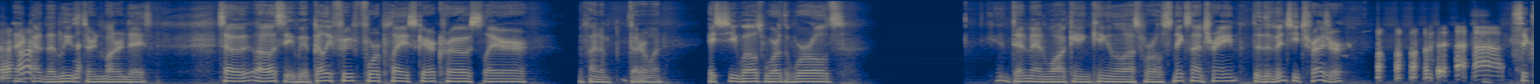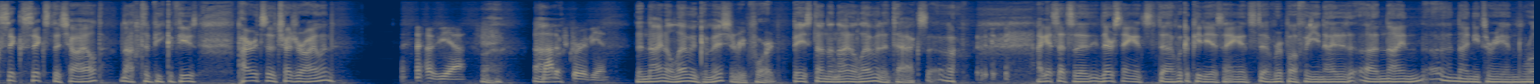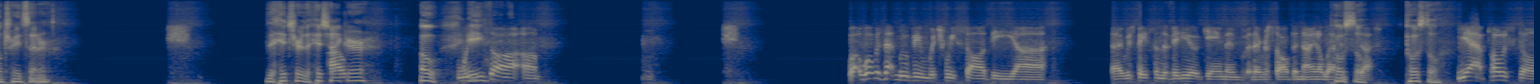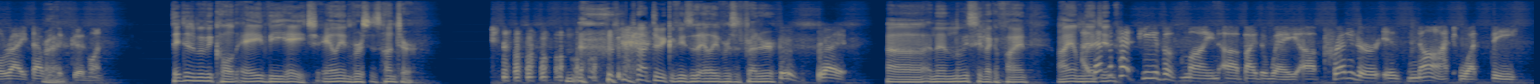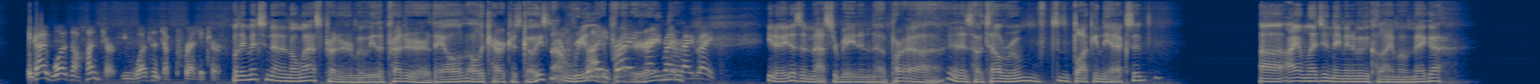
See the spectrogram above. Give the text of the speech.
That, kind of, that leaves during modern days. So uh, let's see. We have Belly Fruit, Foreplay, Scarecrow, Slayer. Let's find a better one. H.G. Wells' War of the Worlds. Dead Man Walking, King of the Lost World, Snakes on a Train, The Da Vinci Treasure, 666 The Child, not to be confused, Pirates of Treasure Island, yeah, uh, not of Caribbean. The 9 11 Commission Report, based on the 9 11 attacks. Uh, I guess that's a, they're saying it's the Wikipedia is saying it's the ripoff of United uh, 993 and World Trade Center. The Hitcher, the Hitchhiker. Oh, We A- saw. Um, what, what was that movie in which we saw the? Uh, uh, it was based on the video game, and there was all the 9/11 Postal. stuff. Postal. Yeah, Postal. Right, that was a good one. They did a movie called AVH, Alien versus Hunter. Not to be confused with Alien versus Predator. Right. Uh, and then let me see if I can find. I Am Uh, that's a Legend. pet peeve of mine, uh, by the way. Uh, Predator is not what the the guy was a hunter. He wasn't a predator. Well, they mentioned that in the last Predator movie, the Predator. They all all the characters go, he's not really a right, right, predator. right, He right, never- right, right. You know, he doesn't masturbate in uh, par- uh, in his hotel room, blocking the exit. Uh, I Am Legend. They made a movie called I Am Omega.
